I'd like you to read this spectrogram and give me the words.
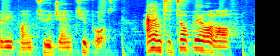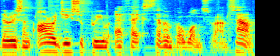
3.2 Gen 2 ports. And to top it all off, there is an ROG Supreme FX 7.1 surround sound.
